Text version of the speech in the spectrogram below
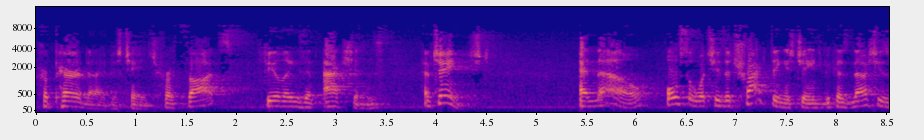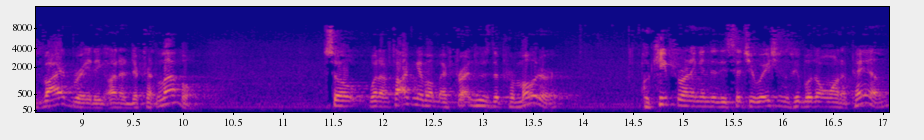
Her paradigm has changed. Her thoughts, feelings, and actions have changed. And now, also what she's attracting has changed because now she's vibrating on a different level. So, when I'm talking about my friend who's the promoter, who keeps running into these situations people don't want to pay him,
